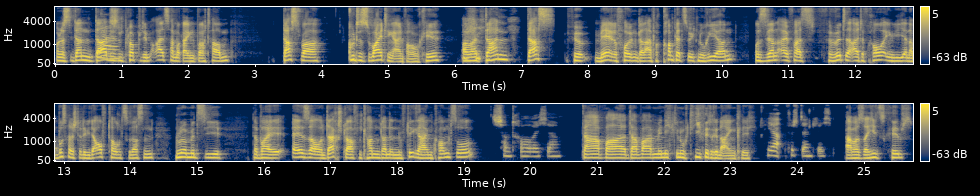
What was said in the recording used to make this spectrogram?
Und dass sie dann da Ja. diesen Plot mit dem Alzheimer reingebracht haben, das war gutes Writing einfach, okay? Aber dann das für mehrere Folgen dann einfach komplett zu ignorieren und sie dann einfach als verwirrte alte Frau irgendwie an der Bushaltestelle wieder auftauchen zu lassen, nur damit sie dabei Elsa und Dach schlafen kann und dann in ein Pflegeheim kommt, so, Schon traurig, ja. Da war, da war mir nicht genug Tiefe drin eigentlich. Ja, verständlich. Aber Sahids Krebs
